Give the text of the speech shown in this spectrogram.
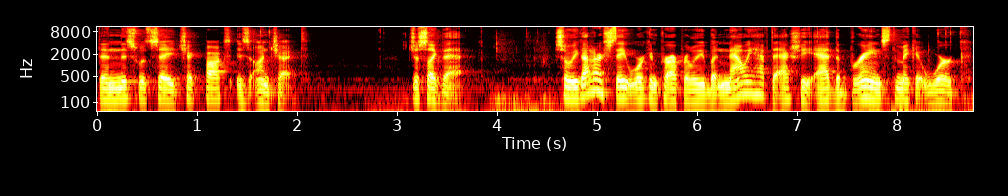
then this would say checkbox is unchecked. Just like that. So we got our state working properly, but now we have to actually add the brains to make it work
